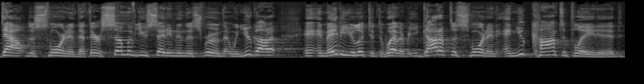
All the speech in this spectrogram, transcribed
doubt this morning that there are some of you sitting in this room that when you got up, and maybe you looked at the weather, but you got up this morning and you contemplated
